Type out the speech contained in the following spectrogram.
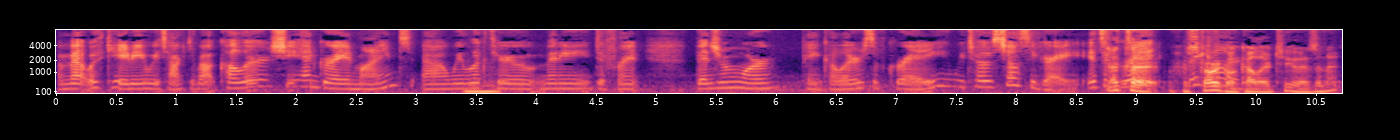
I met with Katie. We talked about color. She had gray in mind. Uh, we looked Mhm. through many different Benjamin Moore paint colors of gray. We chose Chelsea gray. It's a that's great a historical color. too, isn't it?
